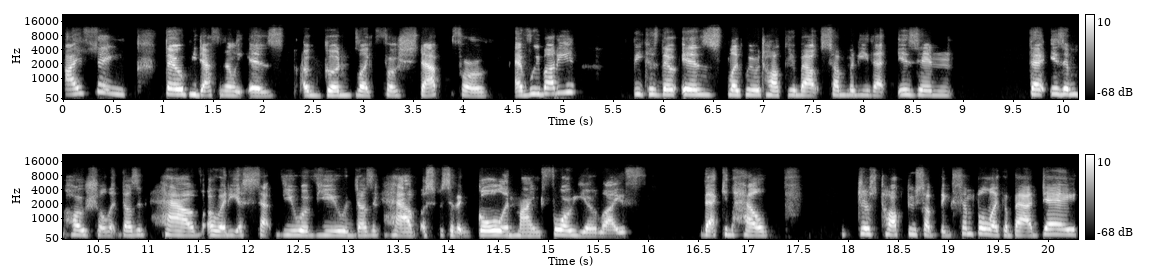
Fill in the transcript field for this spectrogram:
I think therapy definitely is a good like first step for everybody because there is like we were talking about somebody that isn't that is impartial that doesn't have already a set view of you and doesn't have a specific goal in mind for your life that can help just talk through something simple like a bad day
